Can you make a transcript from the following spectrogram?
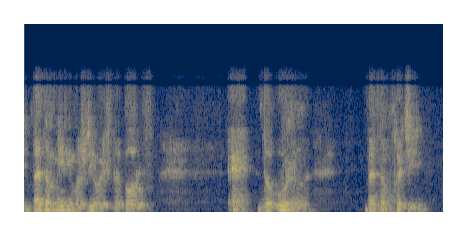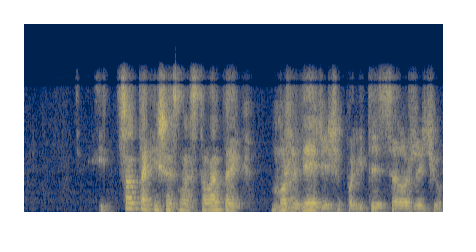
e, będą mieli możliwość wyborów do urn, będą chodzili. I co taki szesnastolatek może wiedzieć o polityce, o życiu?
